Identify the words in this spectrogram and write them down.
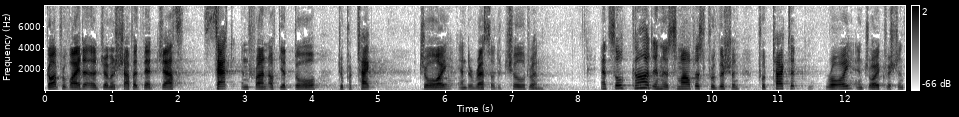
God provided a German shepherd that just sat in front of their door to protect Joy and the rest of the children. And so God, in His marvelous provision, protected Roy and Joy Christians,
